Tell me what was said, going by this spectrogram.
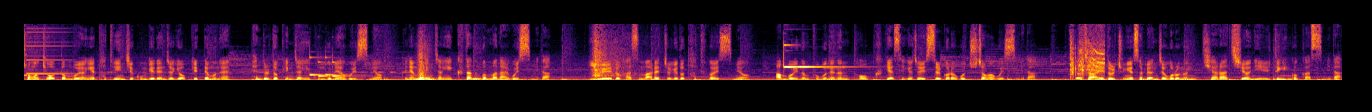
정확히 어떤 모양의 타투인지 공개된 적이 없기 때문에 팬들도 굉장히 궁금해하고 있으며 그냥 굉장히 크다는 것만 알고 있습니다. 이외에도 가슴 아래쪽에도 타투가 있으며 안 보이는 부분에는 더욱 크게 새겨져 있을 거라고 추정하고 있습니다. 여자 아이돌 중에서 면적으로는 티아라 지연이 1등인 것 같습니다.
